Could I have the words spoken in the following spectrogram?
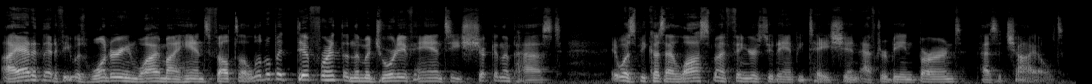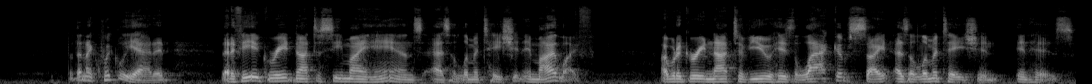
I added that if he was wondering why my hands felt a little bit different than the majority of hands he shook in the past, it was because I lost my fingers due to amputation after being burned as a child. But then I quickly added that if he agreed not to see my hands as a limitation in my life, I would agree not to view his lack of sight as a limitation in his.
